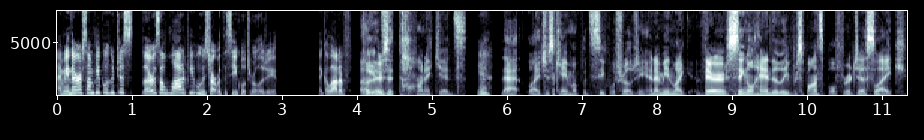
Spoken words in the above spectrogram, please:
I mean there are some people who just there's a lot of people who start with the sequel trilogy. Like a lot of Oh, there's a ton of kids. Yeah. That like just came up with the sequel trilogy. And I mean like they're single handedly responsible for just like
